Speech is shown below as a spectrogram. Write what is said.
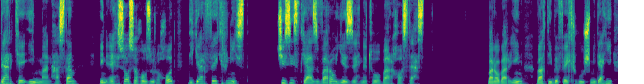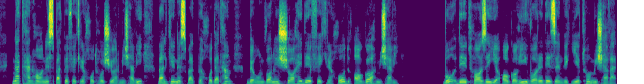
درک این من هستم این احساس حضور خود دیگر فکر نیست. چیزی است که از ورای ذهن تو برخواسته است. بنابراین وقتی به فکر گوش می دهی نه تنها نسبت به فکر خود هوشیار می شوی بلکه نسبت به خودت هم به عنوان شاهد فکر خود آگاه می شوی. بعد تازه آگاهی وارد زندگی تو می شود.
